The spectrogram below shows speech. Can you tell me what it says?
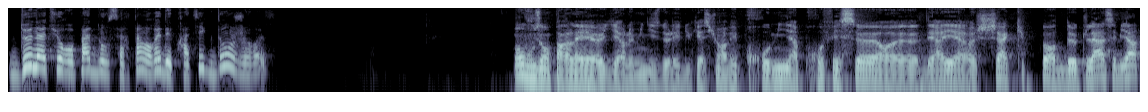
de naturopathes dont certains auraient des pratiques dangereuses. On vous en parlait euh, hier, le ministre de l'Éducation avait promis un professeur euh, derrière chaque porte de classe. Eh bien,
